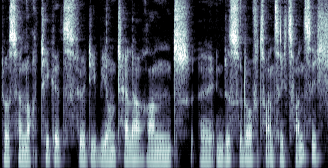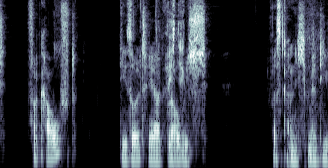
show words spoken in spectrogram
du hast ja noch Tickets für die Beyond Tellerrand äh, in Düsseldorf 2020 verkauft. Die sollte ja, glaube ich, ich weiß gar nicht mehr, die,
